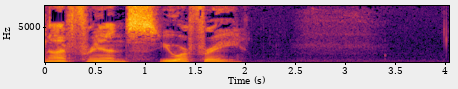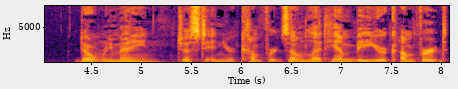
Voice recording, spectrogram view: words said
My friends, you are free. Don't remain just in your comfort zone. Let Him be your comfort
